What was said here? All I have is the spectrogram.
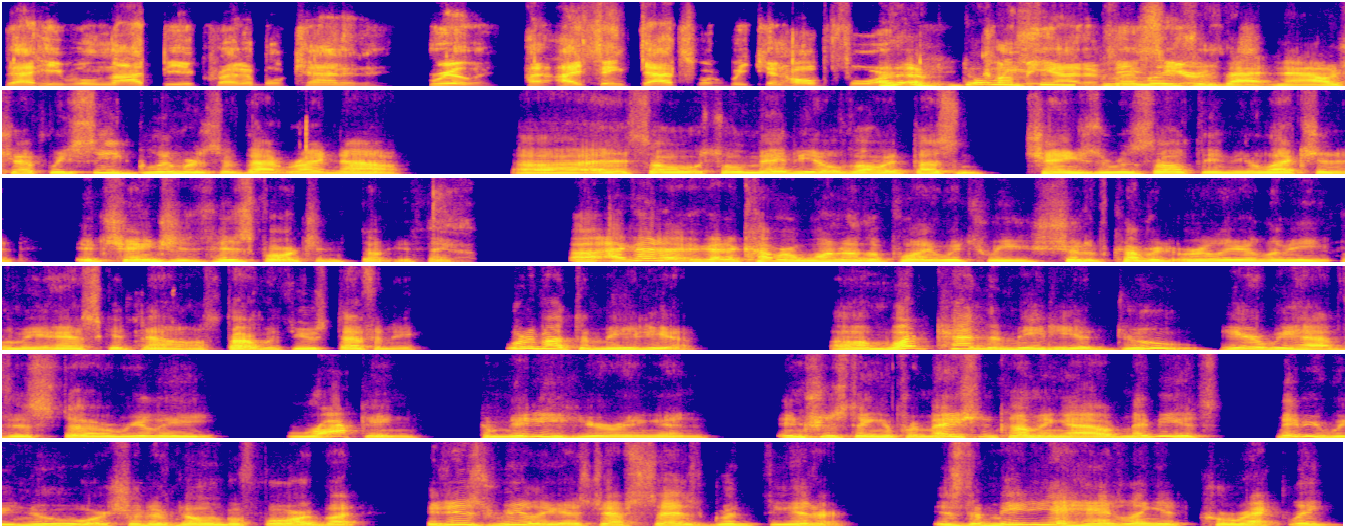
that he will not be a credible candidate. Really, I, I think that's what we can hope for. Uh, Don't we see out of glimmers of that now, Jeff? We see glimmers of that right now. Uh, and so, so maybe although it doesn't change the result in the election, it, it changes his fortunes, don't you think? Uh, I gotta, I gotta cover one other point, which we should have covered earlier. Let me, let me ask it now. I'll start with you, Stephanie. What about the media? Um, what can the media do? Here we have this uh, really rocking committee hearing and interesting information coming out. Maybe it's maybe we knew or should have known before, but it is really, as Jeff says, good theater. Is the media handling it correctly?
